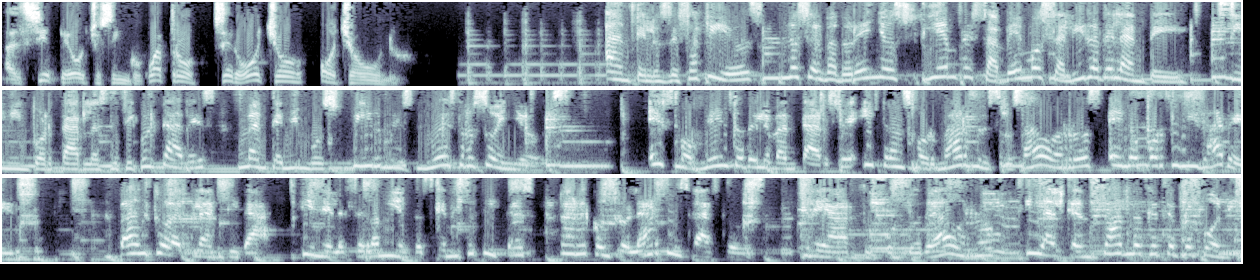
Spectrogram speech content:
al 7854-0881. Ante los desafíos, los salvadoreños siempre sabemos salir adelante. Sin importar las dificultades, mantenemos firmes nuestros sueños. Es momento de levantarse y transformar nuestros ahorros en oportunidades. Banco Atlántida tiene las herramientas que necesitas para controlar tus gastos, crear tu fondo de ahorro y alcanzar lo que te propones.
